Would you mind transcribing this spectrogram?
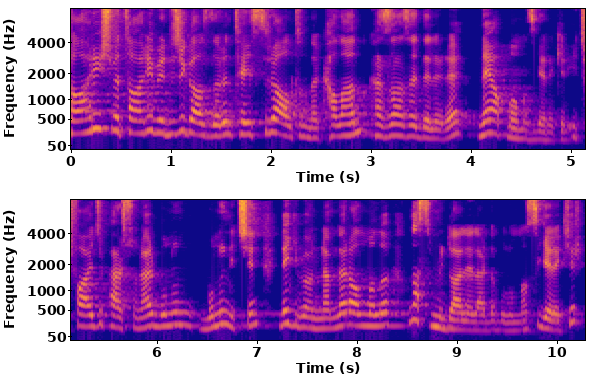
Tahriş ve tahrip edici gazların tesiri altında kalan kazazedelere ne yapmamız gerekir? İtfaiyeci personel bunun bunun için ne gibi önlemler almalı? Nasıl müdahalelerde bulunması gerekir?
